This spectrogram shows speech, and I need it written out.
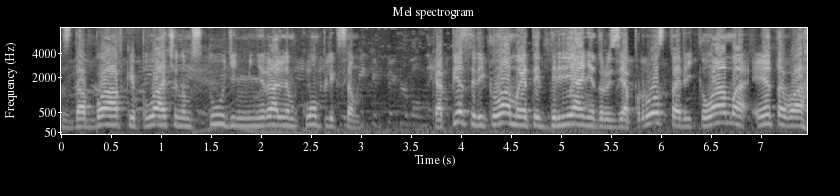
с добавкой, платином, студень, минеральным комплексом. Капец реклама этой дряни, друзья. Просто реклама этого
